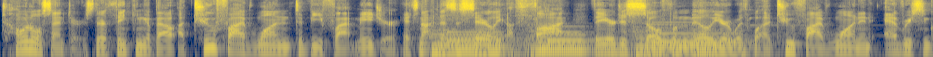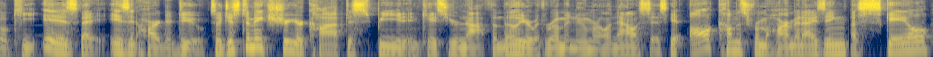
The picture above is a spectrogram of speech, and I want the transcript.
tonal centers. They're thinking about a 251 to B flat major. It's not necessarily a thought. They are just so familiar with what a 251 in every single key is that it isn't hard to do. So just to make sure you're caught up to speed in case you're not familiar with Roman numeral analysis, it all comes from harmonizing a scale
